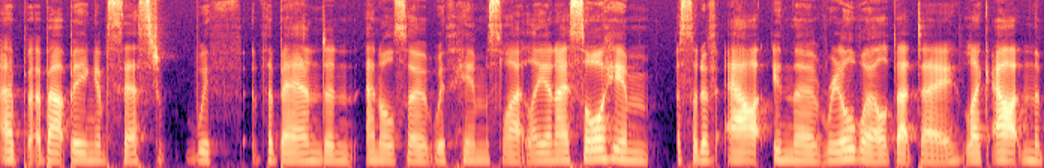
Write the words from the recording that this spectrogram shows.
ab- about being obsessed with the band and and also with him slightly, and I saw him sort of out in the real world that day, like out in the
